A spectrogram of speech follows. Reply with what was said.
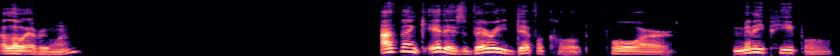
Hello, everyone. I think it is very difficult for many people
